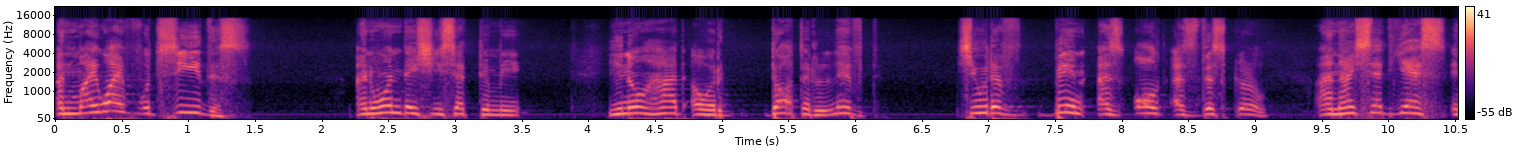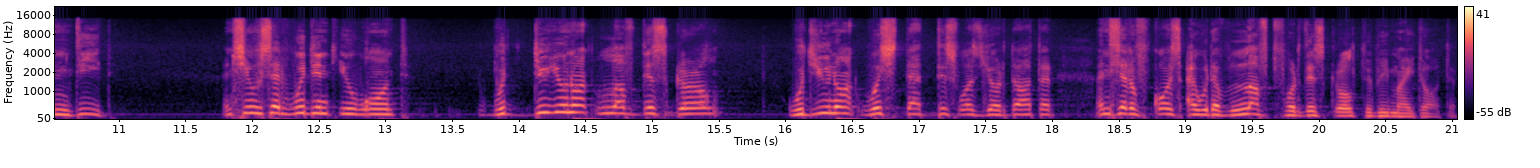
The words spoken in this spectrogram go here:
And my wife would see this. And one day she said to me, you know, had our daughter lived, she would have been as old as this girl. And I said, Yes, indeed. And she said, Wouldn't you want, would, do you not love this girl? Would you not wish that this was your daughter? And he said, Of course, I would have loved for this girl to be my daughter.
